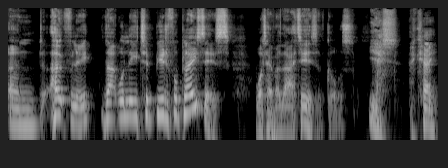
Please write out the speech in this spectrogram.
And hopefully that will lead to beautiful places, whatever that is, of course. Yes. Okay.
